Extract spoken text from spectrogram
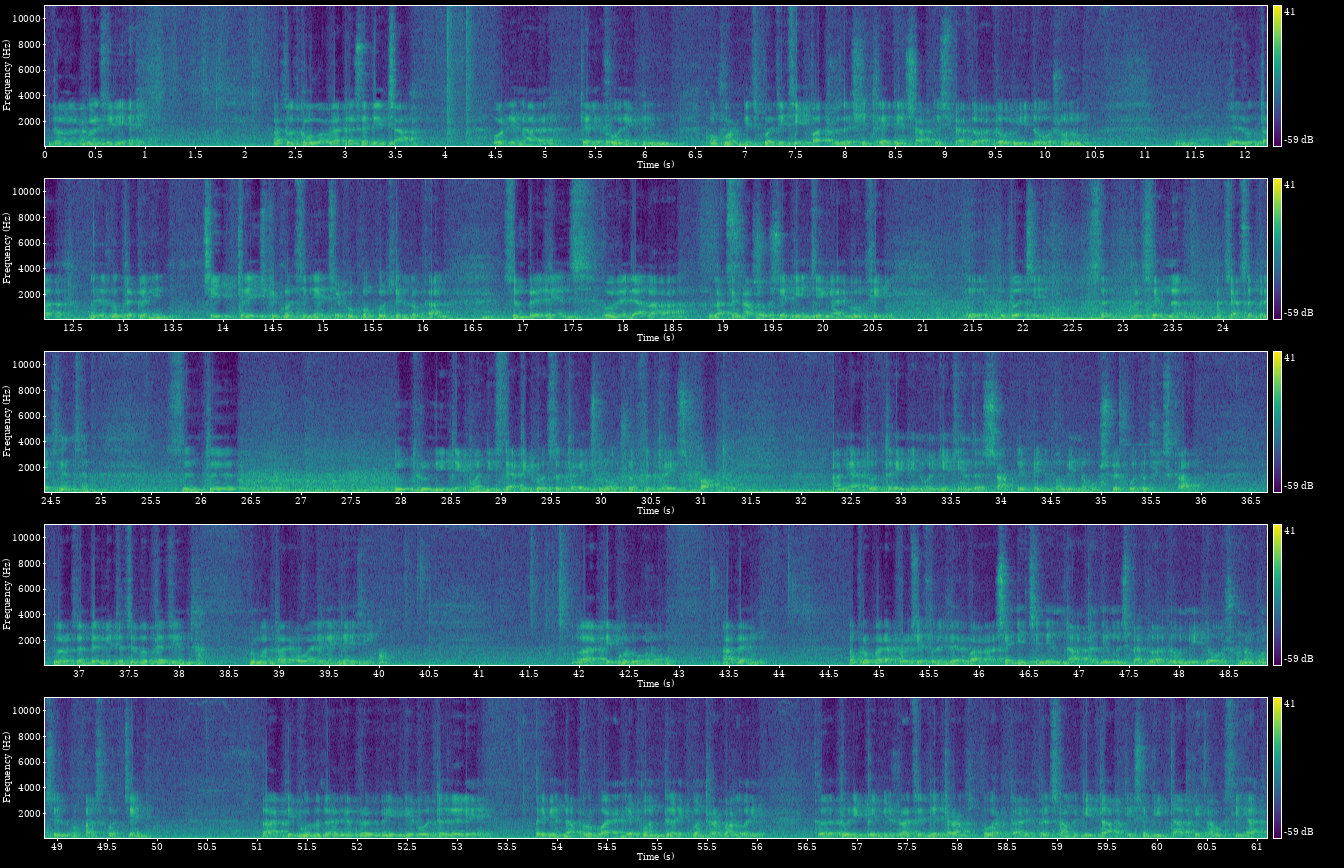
Domnilor consilieri, a fost convocat în ședința ordinară telefonic, în, conform dispoziției 43 din 17 a 2 2021. Rezultat, rezultă că din cei 13 consilieri ce compun Consiliul Local sunt prezenți, vom vedea la, la finalul ședinței, în care vom fi e, cu toții să consemnăm această prezență. Sunt e, întrunite condițiile articolul 139 și 134 alineatul 3 din UG 57 pe 2019 codul fiscal. Vă rog să-mi permiteți să vă prezint următoarea ordine de zi. La articolul 1 avem aprobarea procesului verbal al ședinței din data de 11 a 2 2021 a Consiliului Local Scorceni. La articolul 2 avem proiect de hotărâre privind aprobarea de contării contravalorii călătorii pe mijloace de transport ale persoanelor didactice și didactic auxiliar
